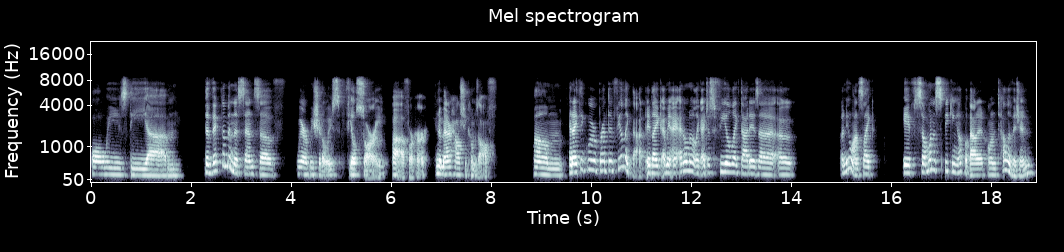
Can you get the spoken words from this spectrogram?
always the um, the victim in the sense of where we should always feel sorry uh, for her, no matter how she comes off. Um, and I think we were bred to feel like that. It, like, I mean, I, I don't know. Like, I just feel like that is a, a a nuance. Like, if someone is speaking up about it on television,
